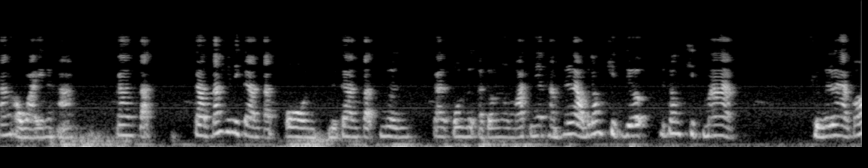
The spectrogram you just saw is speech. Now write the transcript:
ตั้งเอาไว้นะคะ การตัด การตั้งให้มีการตัดโอน หรือการตัดเงิน การโอนเงินอัตโนมัติเนี่ยทำให้เราไม่ต้องคิดเยอะไม่ต้องคิดมาก ถึงเวลาก็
